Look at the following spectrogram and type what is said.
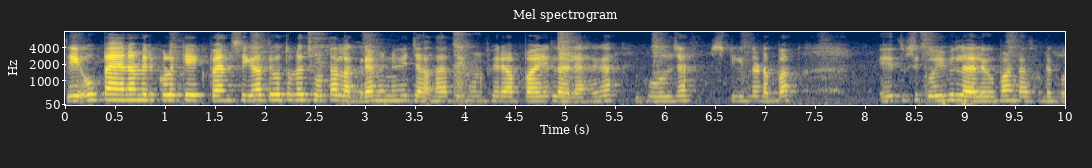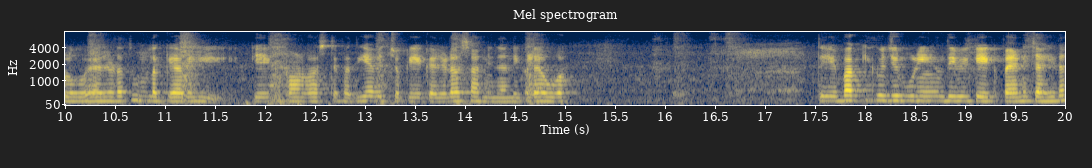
ਤੇ ਉਹ ਪੈਨ ਆ ਮੇਰੇ ਕੋਲ, ਕੇਕ ਪੈਨ ਸੀਗਾ ਤੇ ਉਹ ਥੋੜਾ ਛੋਟਾ ਲੱਗ ਰਿਹਾ ਮੈਨੂੰ ਇਹ ਜ਼ਿਆਦਾ ਤੇ ਹੁਣ ਫਿਰ ਆਪਾਂ ਇਹ ਲੈ ਲਿਆ ਹੈਗਾ, ਗੋਲ ਜਿਹਾ ਸਟੀਲ ਦਾ ਡੱਬਾ। ਇਹ ਤੁਸੀਂ ਕੋਈ ਵੀ ਲੈ ਲਿਓ, ਭਾਂਡਾ ਤੁਹਾਡੇ ਕੋਲ ਹੋਇਆ ਜਿਹੜਾ ਤੁਹਾਨੂੰ ਲੱਗਿਆ ਵੀ ਕੇਕ ਪਾਉਣ ਵਾਸਤੇ ਵਧੀਆ ਵਿੱਚੋਂ ਕੇਕ ਹੈ ਜਿਹੜਾ ਆਸਾਨੀ ਨਾਲ ਨਿਕਲਿਆ ਆਊਗਾ ਤੇ ਬਾਕੀ ਕੋਈ ਜ਼ਰੂਰੀ ਨਹੀਂ ਹੁੰਦੀ ਵੀ ਕੇਕ ਪੈਣ ਹੀ ਚਾਹੀਦਾ।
